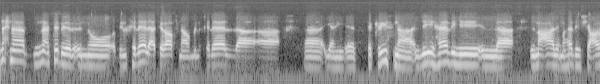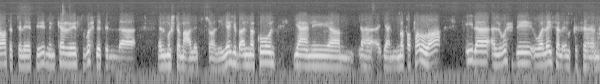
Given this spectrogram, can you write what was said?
نحن بنعتبر إنه من خلال اعترافنا ومن خلال يعني تكريسنا لهذه المعالم وهذه الشعارات الثلاثة بنكرس وحدة المجتمع الاسترالي، يجب أن نكون يعني يعني نتطلع إلى الوحدة وليس الانقسام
